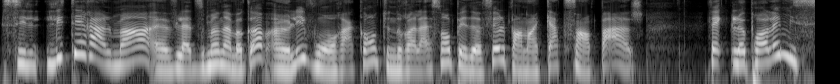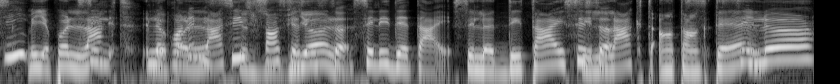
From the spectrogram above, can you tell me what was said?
c'est littéralement euh, Vladimir Nabokov, un livre où on raconte une relation pédophile pendant 400 pages. Fait que le problème ici. Mais il y a pas l'acte. Le problème ici, je pense que c'est ça. C'est les détails. C'est le détail, C'est l'acte en tant que tel. C'est là.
